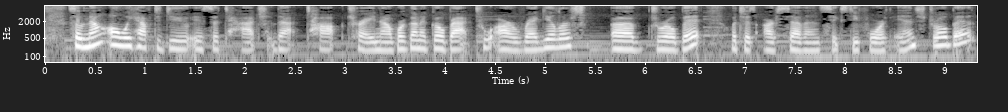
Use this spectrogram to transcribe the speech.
So now all we have to do is attach that top tray. Now we're going to go back to our regular uh, drill bit, which is our 7 64th inch drill bit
